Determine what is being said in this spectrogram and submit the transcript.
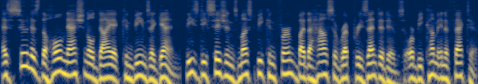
As soon as the whole National Diet convenes again, these decisions must be confirmed by the House of Representatives or become ineffective.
